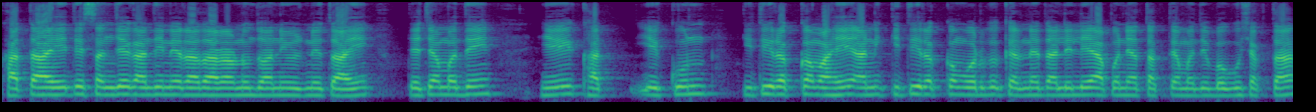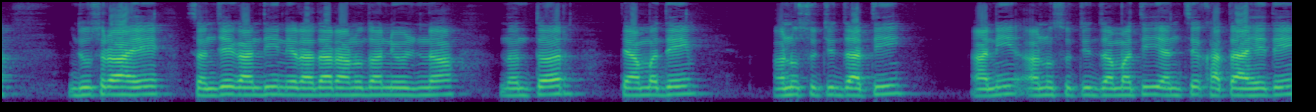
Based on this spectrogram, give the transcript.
खाता आहे ते संजय गांधी निराधार अनुदान योजनेचं आहे. त्याच्यामध्ये हे खात एकूण किती रक्कम आहे आणि किती रक्कम वर्ग करण्यात आलेली आहे आपण या तक्त्यामध्ये बघू शकता. दुसरं आहे संजय गांधी निराधार अनुदान योजना नंतर त्यामध्ये अनुसूचित जाती आणि अनुसूचित जमाती यांचे खातं आहे ते.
